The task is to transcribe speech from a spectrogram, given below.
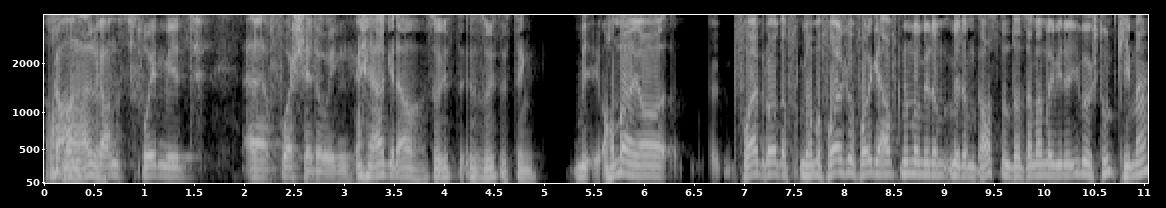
Ganz, Mhm. hallo. ganz voll mit äh, Foreshadowing. Ja, genau, so ist, so ist das Ding. Wir haben wir ja vorher gerade, wir haben vorher schon eine Folge aufgenommen mit einem, mit einem Gast und dann sind wir mal wieder über eine Stunde gekommen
